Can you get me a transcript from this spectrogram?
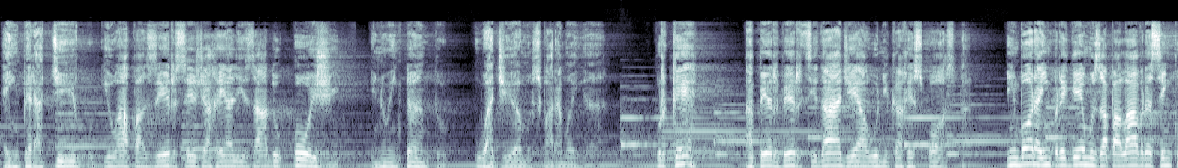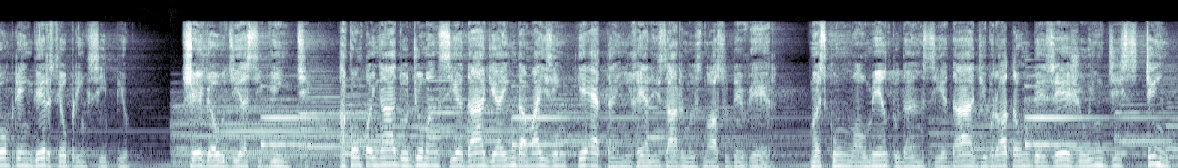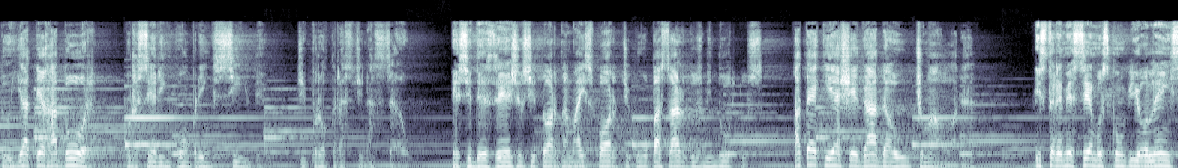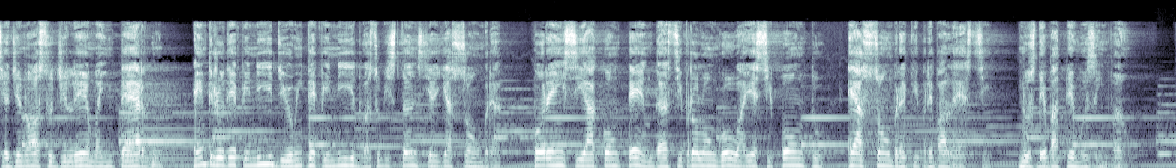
É imperativo que o a fazer seja realizado hoje e, no entanto, o adiamos para amanhã. Por quê? A perversidade é a única resposta embora empreguemos a palavra sem compreender seu princípio. Chega o dia seguinte, acompanhado de uma ansiedade ainda mais inquieta em realizarmos nosso dever. Mas com o aumento da ansiedade brota um desejo indistinto e aterrador por ser incompreensível de procrastinação. Esse desejo se torna mais forte com o passar dos minutos, até que é chegada a última hora. Estremecemos com violência de nosso dilema interno entre o definido e o indefinido, a substância e a sombra. Porém, se a contenda se prolongou a esse ponto, é a sombra que prevalece. Nos debatemos em vão.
